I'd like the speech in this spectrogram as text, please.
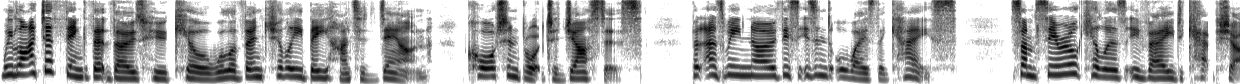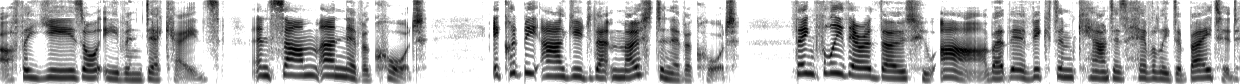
We like to think that those who kill will eventually be hunted down, caught and brought to justice. But as we know, this isn't always the case. Some serial killers evade capture for years or even decades, and some are never caught. It could be argued that most are never caught. Thankfully, there are those who are, but their victim count is heavily debated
